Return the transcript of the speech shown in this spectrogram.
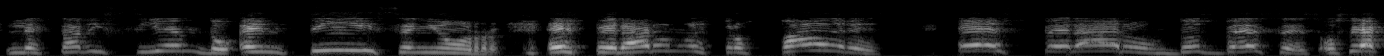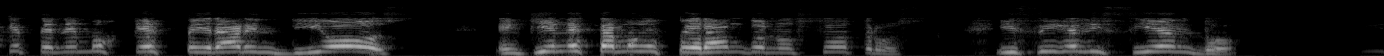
Le está diciendo, en ti, Señor, esperaron nuestros padres. Esperaron dos veces. O sea que tenemos que esperar en Dios. ¿En quién estamos esperando nosotros? Y sigue diciendo, y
